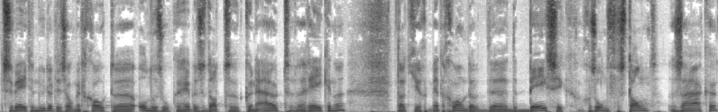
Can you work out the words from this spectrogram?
ze weten nu, dat is ook met grote onderzoeken hebben ze dat eh, kunnen uitrekenen. Dat je met gewoon de, de, de basic gezond verstand zaken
